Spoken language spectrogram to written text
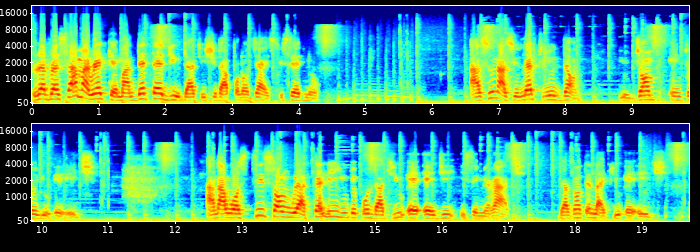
Reverend Sam Areke mandated you that you should apologize. You said no. As soon as you left New Dawn, you jump into UAH. And I was still somewhere telling you people that UAAG is a mirage. There's nothing like UAAG.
